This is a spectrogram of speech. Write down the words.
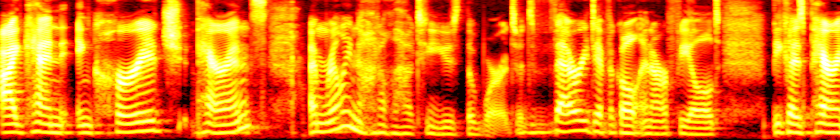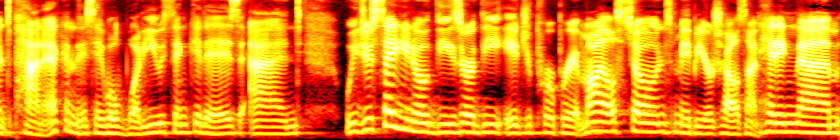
I can encourage parents. I'm really not allowed to use the word. So it's very difficult in our field because parents panic and they say, Well, what do you think it is? And we just say, you know, these are the age appropriate milestones. Maybe your child's not hitting them.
